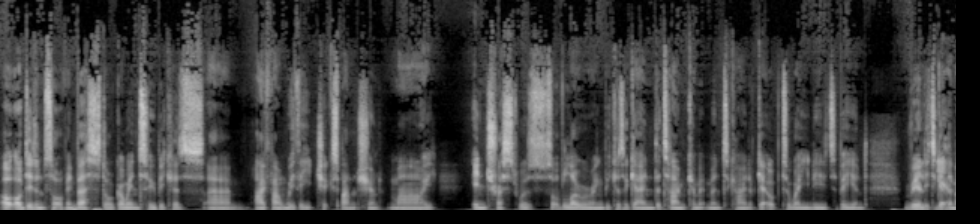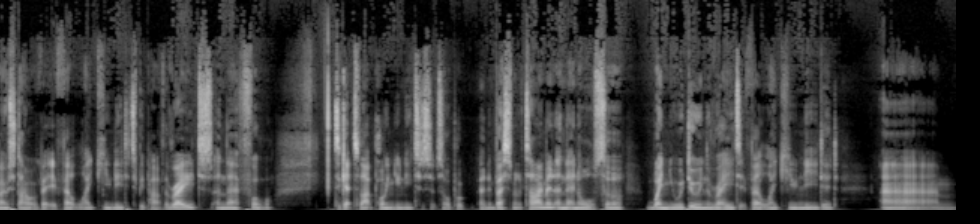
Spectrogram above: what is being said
or, or didn't sort of invest or go into because um, I found with each expansion my interest was sort of lowering because again the time commitment to kind of get up to where you needed to be and really to get yeah. the most out of it. It felt like you needed to be part of the raids, and therefore, to get to that point, you need to sort of put an investment of time in, and then also when you were doing the raids, it felt like you needed um,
